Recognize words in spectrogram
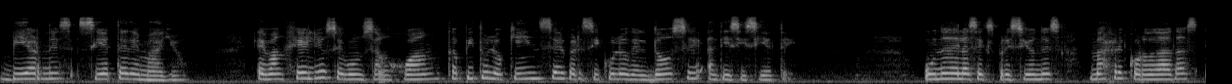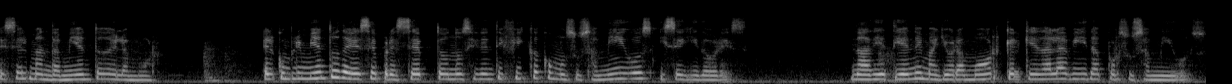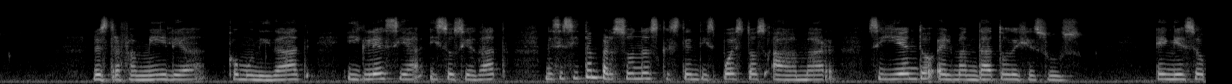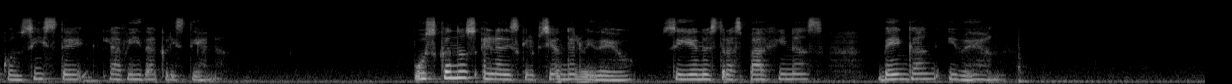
viernes 7 de mayo. Evangelio según San Juan, capítulo 15, versículo del 12 al 17. Una de las expresiones más recordadas es el mandamiento del amor. El cumplimiento de ese precepto nos identifica como sus amigos y seguidores. Nadie tiene mayor amor que el que da la vida por sus amigos. Nuestra familia, comunidad, iglesia y sociedad necesitan personas que estén dispuestos a amar siguiendo el mandato de Jesús. En eso consiste la vida cristiana. Búscanos en la descripción del video. Sigue nuestras páginas. Vengan y vean.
